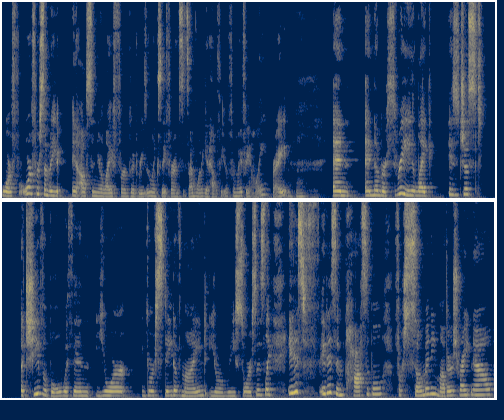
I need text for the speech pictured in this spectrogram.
or for, or for somebody else in your life for a good reason like say for instance I want to get healthier for my family, right? Mm-hmm. and and number three like is just achievable within your your state of mind your resources. Like it is it is impossible for so many mothers right now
